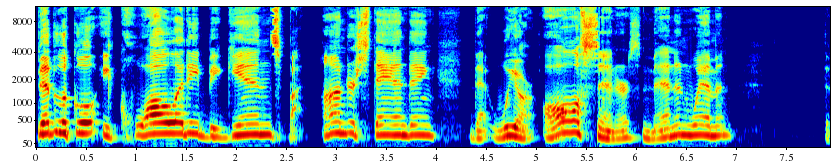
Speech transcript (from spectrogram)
Biblical equality begins by understanding that we are all sinners, men and women, The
